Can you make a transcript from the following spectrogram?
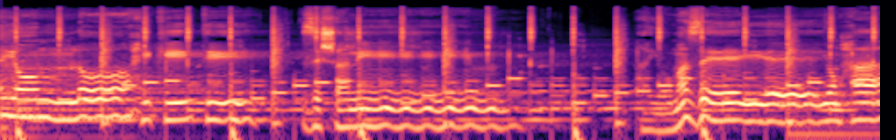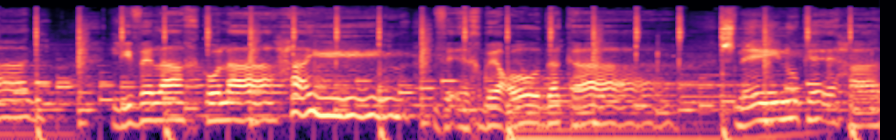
ליום לא חיכיתי זה שנים. היום הזה יהיה יום חג, לי ולך כל החיים, ואיך בעוד דקה שנינו כאחד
